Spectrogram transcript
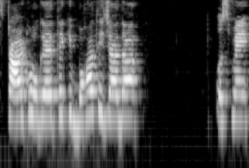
स्टार्ट हो गए थे कि बहुत ही ज़्यादा उसमें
